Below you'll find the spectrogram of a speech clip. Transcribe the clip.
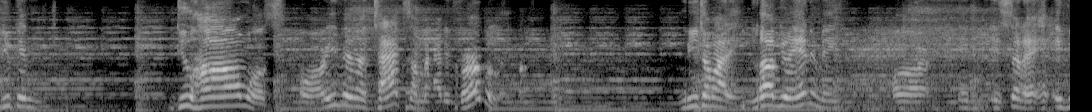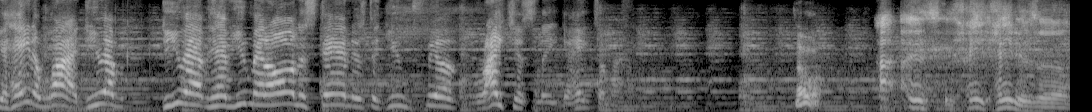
you can do harm or or even attack somebody verbally? When you talk about love your enemy, or in, instead of if you hate them, why? Do you have do you have have you met all the standards that you feel righteously to hate somebody? No, I, it's, hate hate is a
